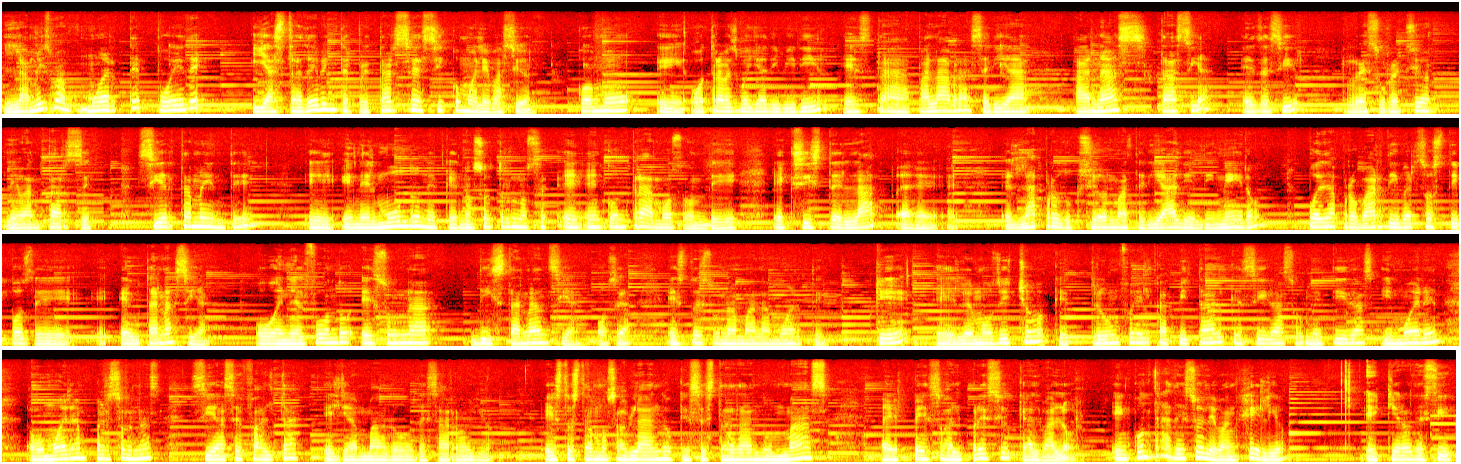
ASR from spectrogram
La misma muerte puede y hasta debe interpretarse así como elevación. Como eh, otra vez voy a dividir esta palabra, sería anastasia, es decir, resurrección, levantarse. Ciertamente eh, en el mundo en el que nosotros nos eh, encontramos, donde existe la, la producción material y el dinero, puede aprobar diversos tipos de eh, eutanasia o en el fondo es una distanancia, o sea, esto es una mala muerte. Que eh, lo hemos dicho, que triunfe el capital, que siga sometidas y mueren o mueran personas si hace falta el llamado desarrollo. Esto estamos hablando que se está dando más eh, peso al precio que al valor. En contra de eso el Evangelio eh, quiero decir,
